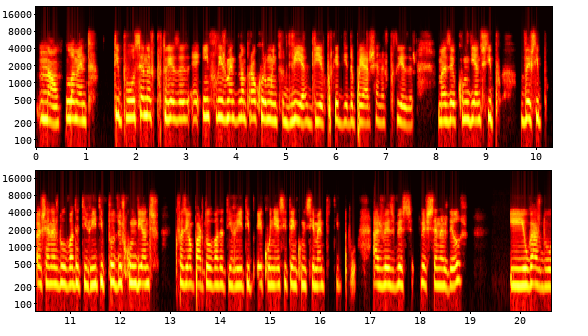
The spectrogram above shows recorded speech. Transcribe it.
Não, lamento. Tipo, cenas portuguesas, é, infelizmente não procuro muito. Devia, devia, porque devia de apoiar as cenas portuguesas. Mas eu, comediantes, tipo, vejo tipo, as cenas do Levanta-te e Ri, tipo, todos os comediantes que faziam parte do Levanta-te e Ri, tipo, eu conheço e tenho conhecimento, tipo, às vezes vejo cenas deles. E o gajo do,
